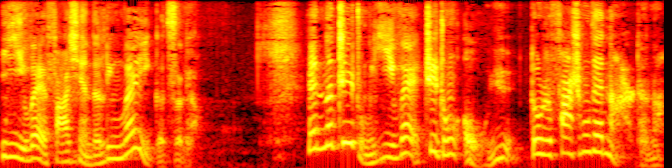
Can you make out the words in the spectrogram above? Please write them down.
意外发现的另外一个资料。”哎，那这种意外、这种偶遇都是发生在哪儿的呢？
